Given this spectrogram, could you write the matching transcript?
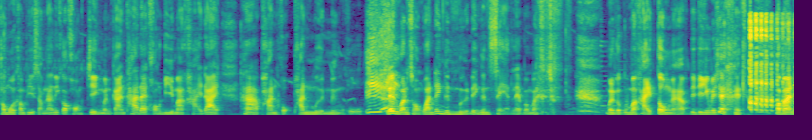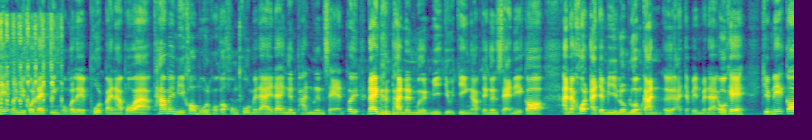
ขโมยคัมภีร์สำนักนี้ก็ของจริงเหมือนกันถ้าได้ของดีมาขายได้ 5,000 6,000หมื่นหนึ่งโอ้โหเล่นวัน 2 วันได้เงินหมื่นได้เงินแสนอะไรประมาณ เหมือนกับกูมาขายตรงอะครับ จริงๆไม่ใช่ ประมาณนี้มันมีคนได้จริงผมก็เลยพูดไปนะ เพราะว่าถ้าไม่มีข้อมูลผมก็คงพูดไม่ได้ได้เงินพันเงินแสนเอ้ยได้เงินพันเงินหมื่นมีอยู่จริงครับ แต่เงินแสนนี้ก็อนาคตอาจจะมีรวมๆกันเอออาจจะเป็นไปได้โอเค คลิปนี้ก็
